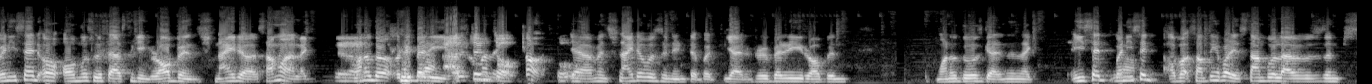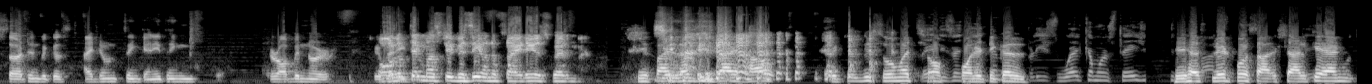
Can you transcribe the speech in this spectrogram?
when he said oh almost list I was thinking Robben, Schneider, someone like Yeah. one of the Ribery. Alton someone like- top. oh, yeah, I mean Schneider was in Inter, but yeah, Ribery, Robben, one of those guys. And then like he said when he said about something about Istanbul, I wasn't certain because I don't think anything Robben or All of them did. must be busy on a Friday as well, man. If I love this guy, how it will be so much of Ladies and political. please welcome on stage. He has played for Schalke and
